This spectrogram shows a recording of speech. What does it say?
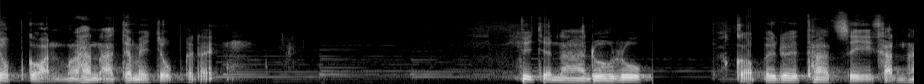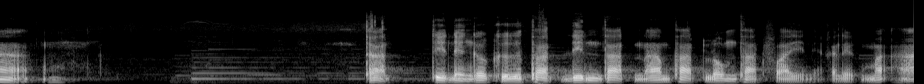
จบก่อนบางท่านอาจจะไม่จบก็ได้ พิจารณาดูรูปประกอบไปด้วยธาตุสี่ขันห้าธาตุที่หนึ่งก็คือธาตุดินธาตุน้ำธาตุลมธาตุไฟเนี่ยเขาเรียกมหา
